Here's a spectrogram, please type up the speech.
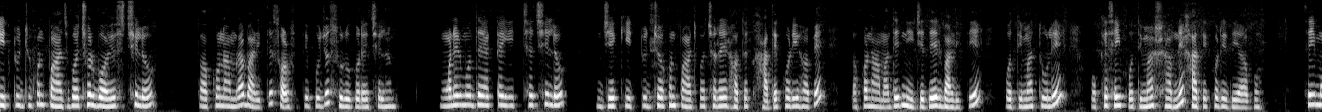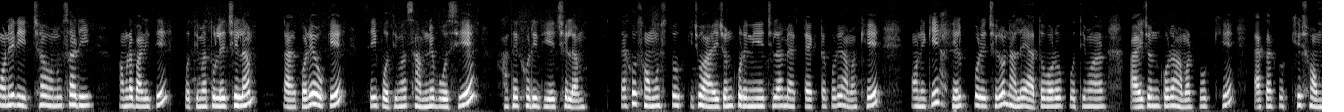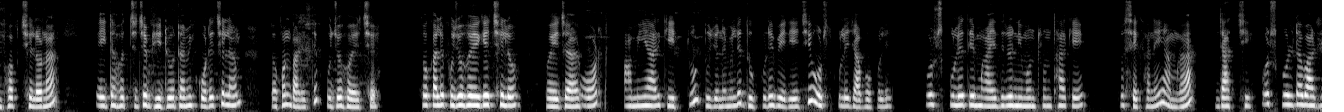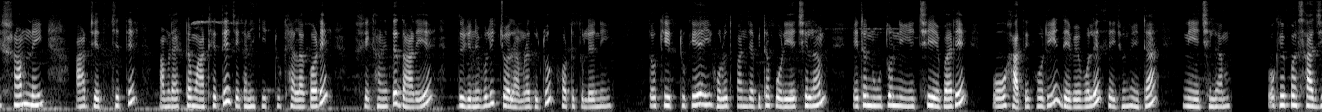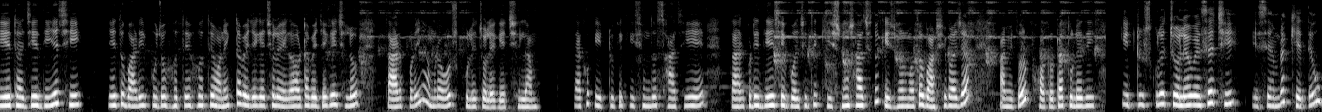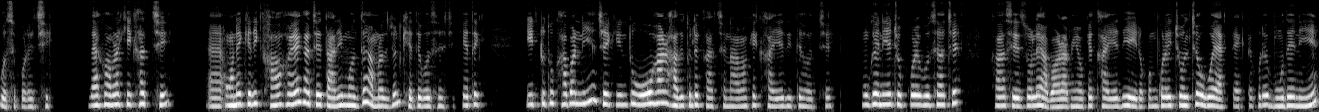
কিট্টুর যখন পাঁচ বছর বয়স ছিল, তখন আমরা বাড়িতে সরস্বতী পুজো শুরু করেছিলাম। মনের মধ্যে একটা ইচ্ছা ছিল যে কিট্টুর যখন পাঁচ বছরের হতে, হাতে খড়ি হবে, তখন আমাদের নিজেদের বাড়িতে প্রতিমা তুলে ওকে সেই প্রতিমার সামনে হাতে খড়ি দেওয়াবো সেই মনের ইচ্ছা অনুসারী আমরা বাড়িতে প্রতিমা তুলেছিলাম, তারপরে ওকে সেই প্রতিমার সামনে বসিয়ে হাতে খড়ি দিয়েছিলাম। দেখো, সমস্ত কিছু আয়োজন করে নিয়েছিলাম, একটা একটা করে আমাকে অনেকেই হেল্প করেছিল। নালে এত বড় প্রতিমার আয়োজন করা আমার পক্ষে, একার পক্ষে সম্ভব ছিল না। এইটা হচ্ছে যে ভিডিওটা আমি করেছিলাম, তখন বাড়িতে পুজো হয়েছে। সকালে পুজো হয়ে গেছিল। হয়ে যাওয়ার পর আমি আর কিট্টু দুজনে মিলে দুপুরে বেরিয়েছি ওর স্কুলে যাব বলে। ওর স্কুলেতে মায়েদেরও নিমন্ত্রণ থাকে, তো সেখানেই আমরা যাচ্ছি। ওর স্কুলটা বাড়ির সামনেই। আর যেতে যেতে আমরা একটা মাঠেতে যেখানে কিট্টু খেলা করে, সেখানেতে দাঁড়িয়ে দুজনে বলি, চল আমরা দুটো ফটো তুলে নিই। তো কিট্টুকে এই হলুদ পাঞ্জাবিটা পরিয়েছিলাম। এটা নূতন নিয়েছি এবারে। ও হাতে খড়ি দেবে বলে সেই জন্য এটা নিয়েছিলাম। ওকে সাজিয়ে টাজিয়ে দিয়েছি। যেহেতু বাড়ির পুজো হতে হতে অনেকটা বেজে গেছিল, এগারোটা বেজে গেছিল, তারপরেই আমরা ওর স্কুলে চলে গেছিলাম। দেখো কিট্টুকে কী সুন্দর সাজিয়ে তারপরে দিয়েছি। বলছি, তুই কৃষ্ণ সাজতো কৃষ্ণর মতো বাঁশি বাজা। আমি তোর ফটোটা তুলে দিই। কিট্টুর স্কুলে চলেও এসেছি, এসে আমরা খেতেও বসে পড়েছি। দেখো আমরা কি খাচ্ছি? অনেকেরই খাওয়া হয়ে গেছে, তারই মধ্যে আমরা দুজন খেতে বসেছি। খেতে কিট্টু তো খাবার নিয়েছে, কিন্তু ও আর হাতে তুলে খাচ্ছে না, আমাকে খাইয়ে দিতে হচ্ছে। মুখে নিয়ে চুপ করে বসে আছে। খাওয়া শেষ হলে আবার আমি ওকে খাইয়ে দিয়ে এরকম করেই চলছে। ও একটা একটা করে বুঁদে নিয়ে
